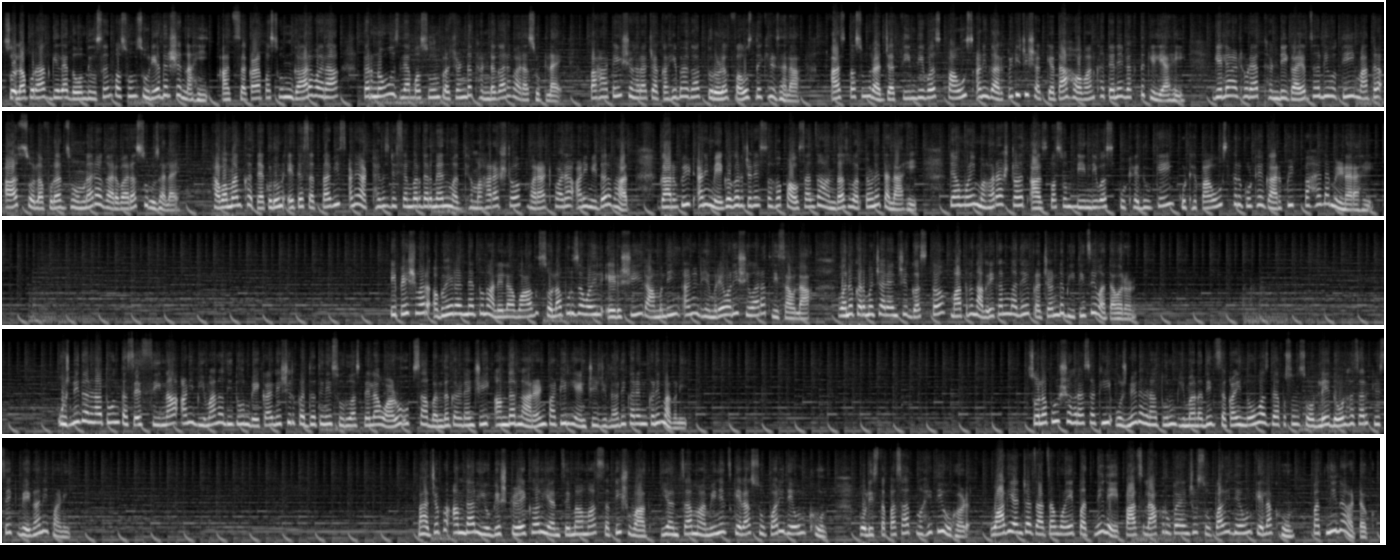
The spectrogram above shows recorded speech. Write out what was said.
सोलापुरात गेल्या दोन दिवसांपासून सूर्यदर्शन नाही. आज सकाळपासून गार वारा तर नऊ वाजल्यापासून प्रचंड थंडगार वारा सुटलाय. पहाटे शहराच्या काही भागात तुरळक पाऊस देखील झाला. आजपासून राज्यात तीन दिवस पाऊस आणि गारपिटीची शक्यता हवामान खात्याने व्यक्त केली आहे. गेल्या आठवड्यात थंडी गायब झाली होती मात्र आज सोलापुरात झोमणारा गारवारा सुरू झालाय. हवामान खात्याकडून येत्या सत्तावीस आणि अठ्ठावीस डिसेंबर दरम्यान मध्य महाराष्ट्र मराठवाडा आणि विदर्भात गारपीट आणि मेघगर्जनेसह पावसाचा अंदाज वर्तवण्यात आला आहे. त्यामुळे महाराष्ट्रात आजपासून तीन दिवस कुठे धुके कुठे पाऊस तर कुठे गारपीट पाहायला मिळणार आहे. टिपेश्वर अभयारण्यातून आलेला वाघ सोलापूर जवळील एडशी रामलिंग आणि ढेमरेवाडी शिवारात विसावला. वन कर्मचाऱ्यांची गस्त मात्र नागरिकांमध्ये प्रचंड भीतीचे वातावरण. उजनी धरणातून तसेच सीना आणि भीमा नदीतून बेकायदेशीर पद्धतीने सुरू असलेला वाळू उपसा बंद करण्याची आमदार नारायण पाटील यांची जिल्हाधिकाऱ्यांकडे मागणी. सोलापूर शहरासाठी उजनी धरणातून भीमा नदीत सकाळी नऊ वाजल्यापासून सोडले दोन हजार क्युसेक वेगाने पाणी. भाजप आमदार योगेश टिळेकर यांचे मामा सतीश वाघ यांचा मामीनेच केला सुपारी देऊन खून. पोलीस तपासात माहिती उघड. वाघ यांच्या जाचामुळे पत्नीने पाच लाख रुपयांची सुपारी देऊन केला खून. पत्नीला अटक.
